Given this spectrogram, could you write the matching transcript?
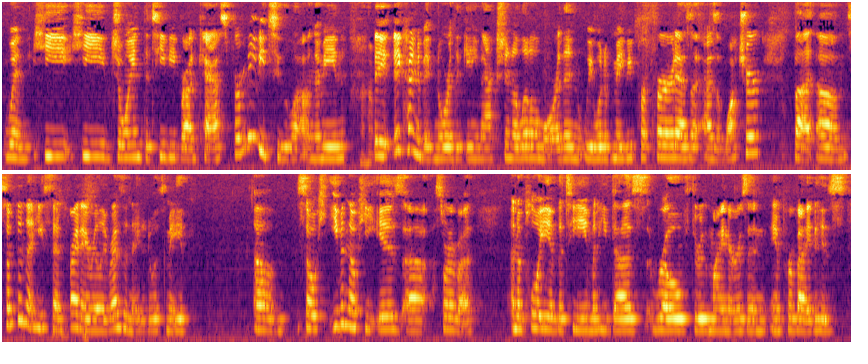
when he he joined the TV broadcast for maybe too long. I mean, they they kind of ignored the game action a little more than we would have maybe preferred as a as a watcher. But um, something that he said Friday really resonated with me. Um, so he, even though he is a, sort of a an employee of the team and he does rove through the minors and, and provide his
